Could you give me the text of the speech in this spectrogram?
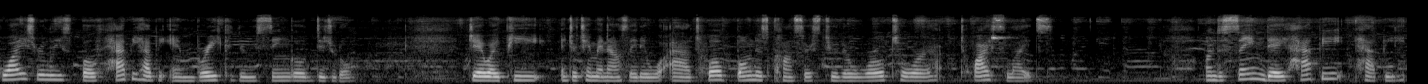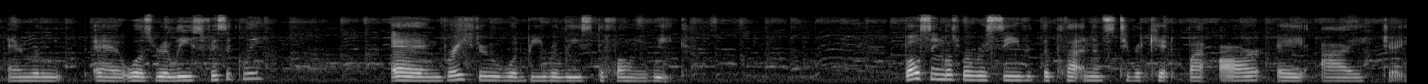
Twice released both Happy Happy and Breakthrough single digital. JYP Entertainment announced that they will add 12 bonus concerts to their world tour Twicelights. On the same day, Happy Happy and and uh, was released physically, and Breakthrough would be released the following week. Both singles will receive the platinum certificate by RAIJ.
